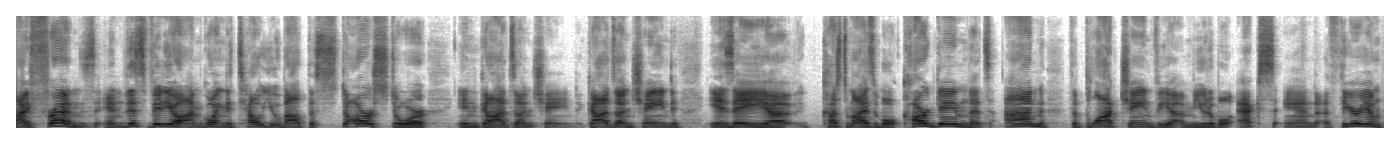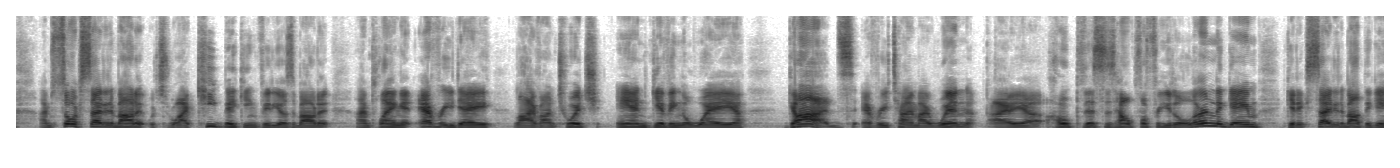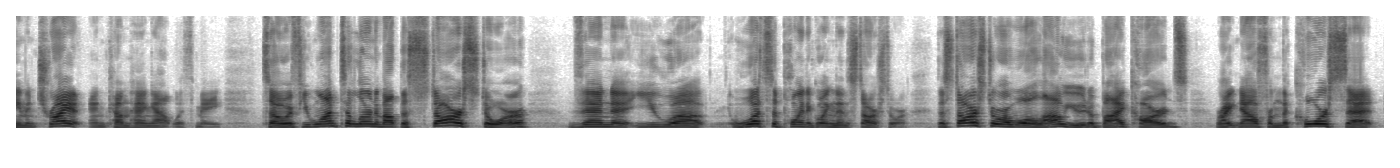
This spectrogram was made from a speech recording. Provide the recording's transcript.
My friends, in this video, I'm going to tell you about the Star Store in Gods Unchained. Gods Unchained is a uh, customizable card game that's on the blockchain via Immutable X and Ethereum. I'm so excited about it, which is why I keep making videos about it. I'm playing it every day live on Twitch and giving away gods every time I win. I uh, hope this is helpful for you to learn the game, get excited about the game and try it, and come hang out with me. So if you want to learn about the Star Store, then uh, you, uh, what's the point of going to the Star Store? The Star Store will allow you to buy cards right now from the core set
